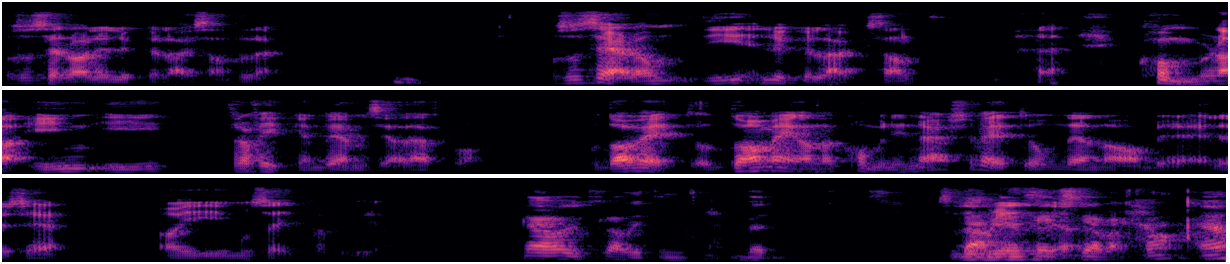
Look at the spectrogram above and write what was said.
og så ser du alle lookalikesene til det. Og så ser du om de lookalikesene kommer da inn i trafikken på hjemmesida di etterpå. Og da, vet og da med en gang de kommer inn der, så vet du om det er en A, B eller C i mosaikkategorien. Ja, ut fra hvilken ja. Så, det blir, en, ja. det har vært på. Ja.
